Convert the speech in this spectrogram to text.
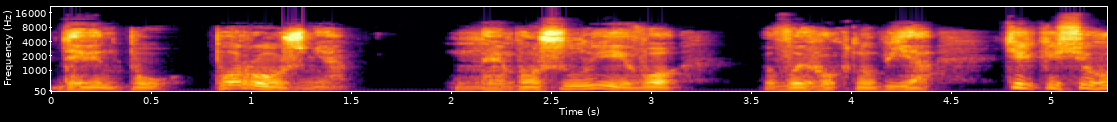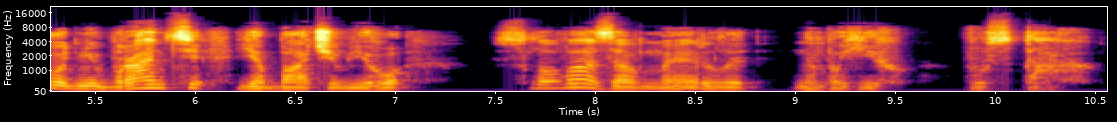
де він був, порожня. Неможливо. вигукнув я. Тільки сьогодні вранці я бачив його. Слова завмерли на моїх вустах.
